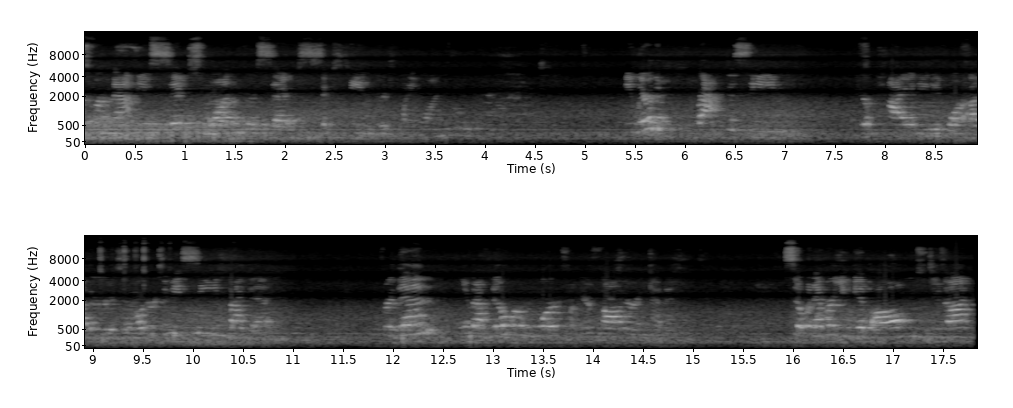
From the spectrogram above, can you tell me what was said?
Words from Matthew 6, 1 through 6, 16 through 21. Beware of practicing your piety before others in order to be seen by them. For then you have no reward from your Father in heaven. So whenever you give alms, do not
